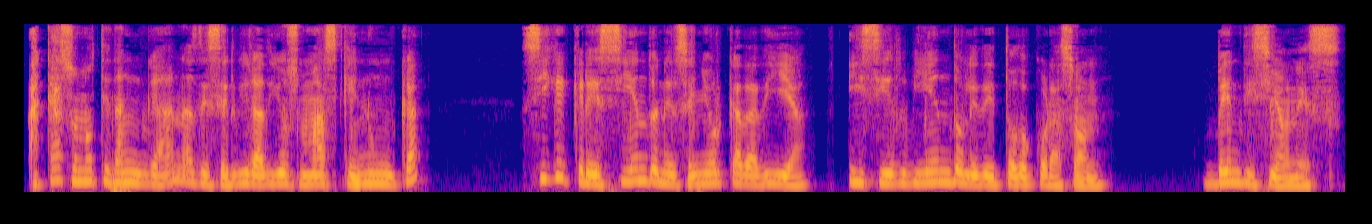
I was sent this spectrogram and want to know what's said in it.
¿Acaso no te dan ganas de servir a Dios más que nunca? Sigue creciendo en el Señor cada día y sirviéndole de todo corazón. Bendiciones.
